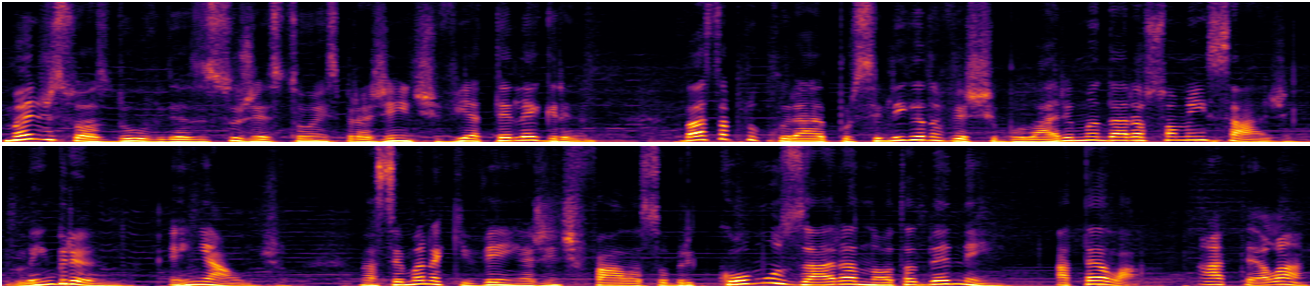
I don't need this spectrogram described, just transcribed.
Mande suas dúvidas e sugestões para a gente via Telegram. Basta procurar por Se Liga no Vestibular e mandar a sua mensagem, lembrando, em áudio. Na semana que vem a gente fala sobre como usar a nota do Enem. Até lá! Até lá!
